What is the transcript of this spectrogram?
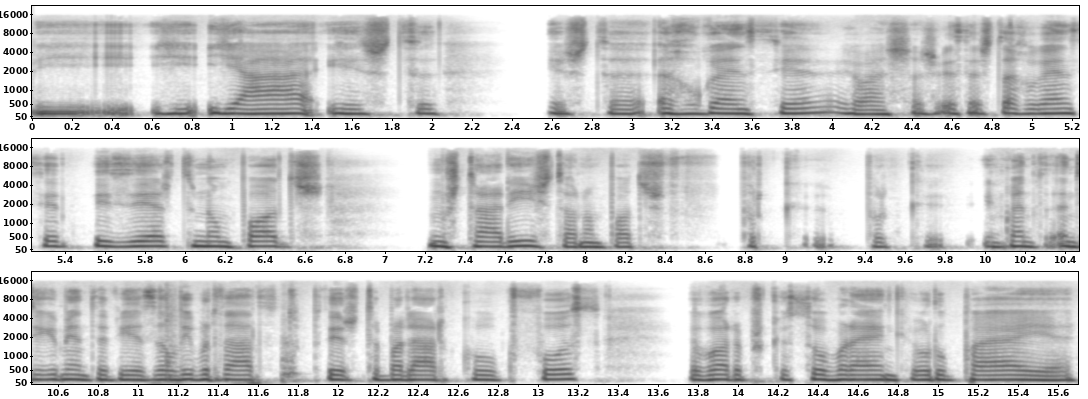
e, e- e há este, esta arrogância, eu acho às vezes esta arrogância de dizer tu não podes mostrar isto ou não podes porque, porque enquanto antigamente havias a liberdade de poderes trabalhar com o que fosse, agora porque eu sou branca, europeia,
